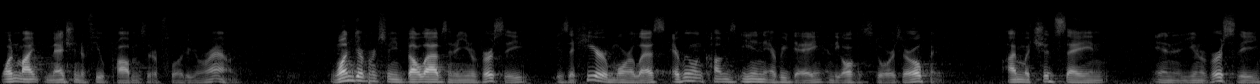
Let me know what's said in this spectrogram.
One might mention a few problems that are floating around. One difference between Bell Labs and a university is that here, more or less, everyone comes in every day and the office doors are open. I should say in, in a university,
